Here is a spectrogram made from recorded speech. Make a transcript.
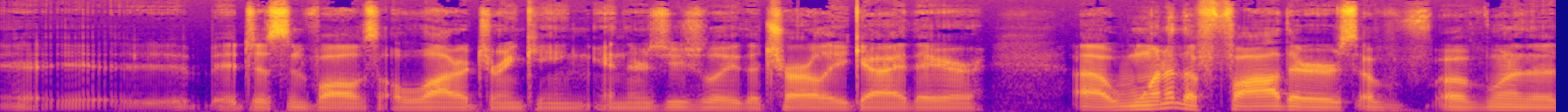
it, just involves a lot of drinking, and there's usually the Charlie guy there. uh, one of the fathers of of one of the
